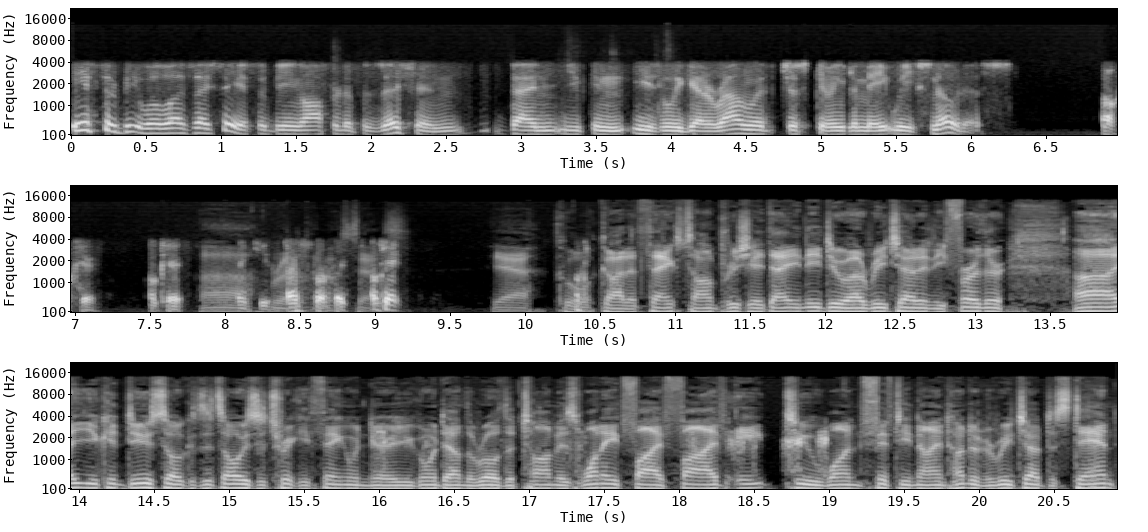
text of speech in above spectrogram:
If they're be well, as I say, if they're being offered a position, then you can easily get around with just giving them eight weeks' notice. Okay, okay. Ah, Thank you. right, That's that perfect. makes sense. Okay. Yeah, cool. Got it. Thanks, Tom. Appreciate that. You need to uh, reach out any further. Uh, you can do so because it's always a tricky thing when you're, you're going down the road. The Tom is one eight five five eight two one fifty nine hundred to reach out to Stan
